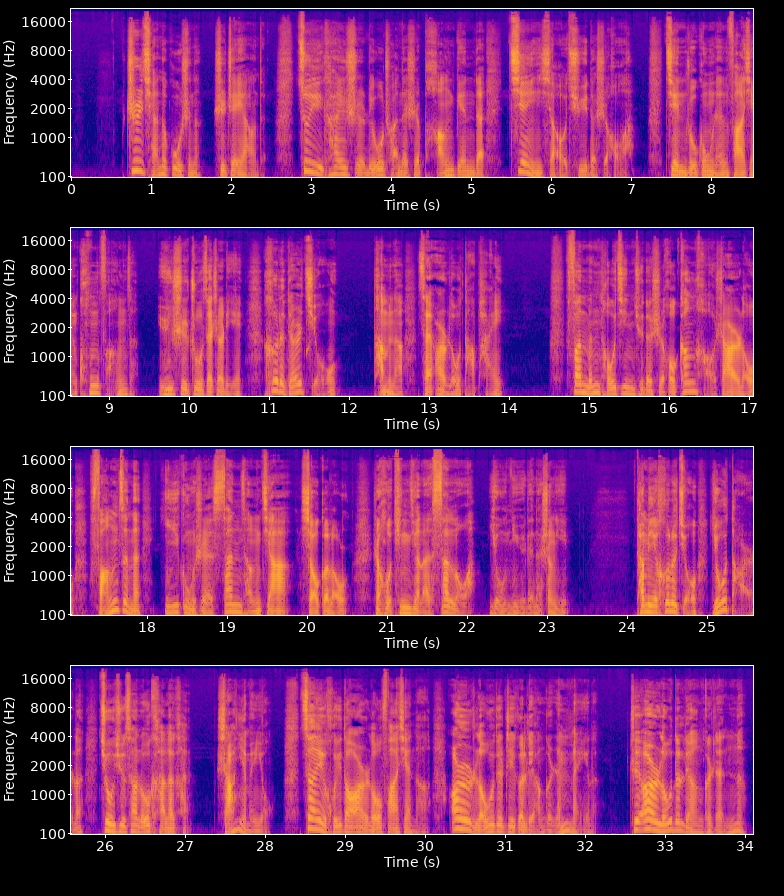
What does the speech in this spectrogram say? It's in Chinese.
之前的故事呢是这样的：最开始流传的是旁边的建小区的时候啊，建筑工人发现空房子，于是住在这里，喝了点酒。他们呢在二楼打牌，翻门头进去的时候，刚好是二楼房子呢，一共是三层加小阁楼。然后听见了三楼啊有女人的声音，他们也喝了酒，有胆儿了，就去三楼看了看。啥也没有，再回到二楼，发现呢，二楼的这个两个人没了。这二楼的两个人呢，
